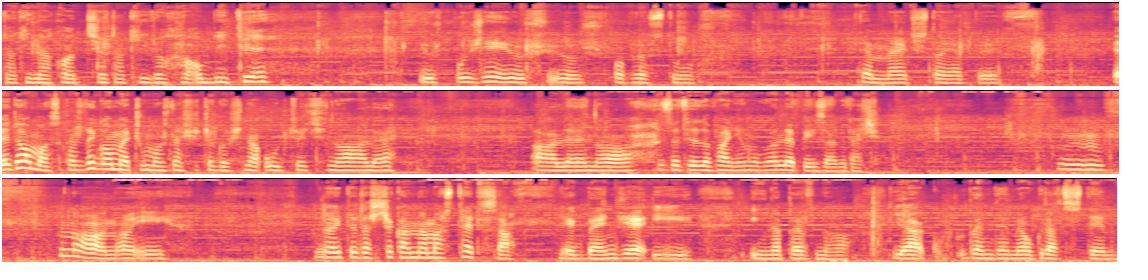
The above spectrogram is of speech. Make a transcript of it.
taki na kocie, taki trochę obity. Już później, już, już po prostu ten mecz to jakby wiadomo, z każdego meczu można się czegoś nauczyć, no ale ale no zdecydowanie mogłem lepiej zagrać. Mm, No, no i no i teraz czekam na Mastersa, jak będzie i, i na pewno jak będę miał grać z tym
